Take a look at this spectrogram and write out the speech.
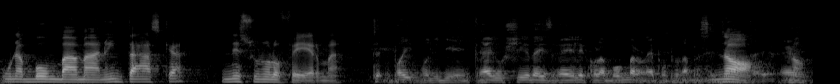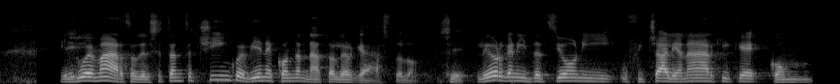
una bomba a mano in tasca, nessuno lo ferma. Cioè, poi voglio dire, entrare e uscire da Israele con la bomba non è proprio una passeggiata. No, eh. no. Il 2 marzo del 75 viene condannato all'ergastolo. Sì. Le organizzazioni ufficiali anarchiche con-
